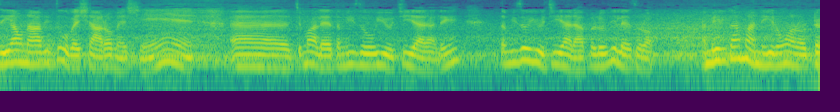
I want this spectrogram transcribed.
ဈေးရောက်လာပြီးသူ့ကိုပဲရှာတော့မယ်ရှင်အဲကျမလည်းသမီးစိုးကြီးကိုကြည့်ရတာလေသမီးစိုးကြီးကိုကြည့်ရတာဘယ်လိုဖြစ်လဲဆိုတော့ အမေရိကမှာနေတော့ကတော့တ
